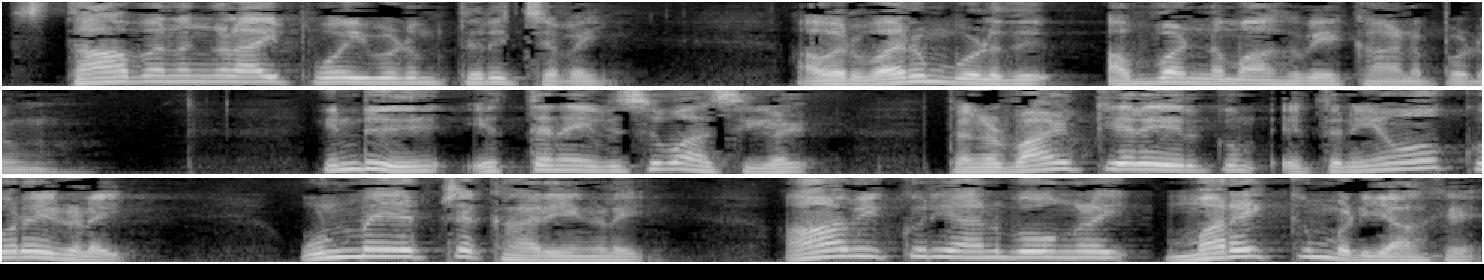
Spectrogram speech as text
ஸ்தாபனங்களாய் போய்விடும் திருச்சபை அவர் வரும்பொழுது அவ்வண்ணமாகவே காணப்படும். இன்று எத்தனை விசுவாசிகள் தங்கள் வாழ்க்கையில இருக்கும் எத்தனையோ குறைகளை உண்மையற்ற காரியங்களை ஆவிக்குரிய அனுபவங்களை மறைக்கும்படியாக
